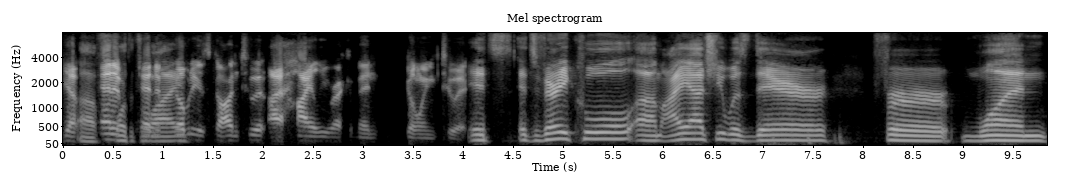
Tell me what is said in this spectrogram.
Yeah, uh, and, if, 4th of and if July. nobody has gone to it, I highly recommend going to it. It's it's very cool. Um, I actually was there for one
